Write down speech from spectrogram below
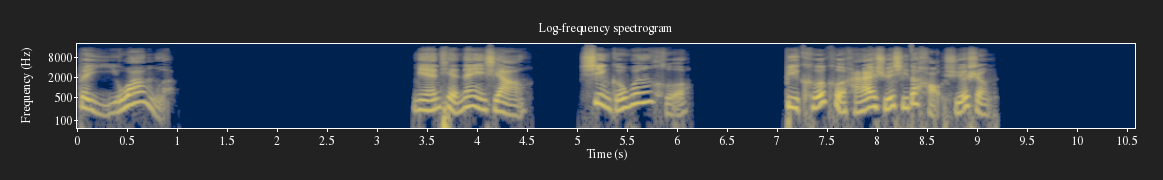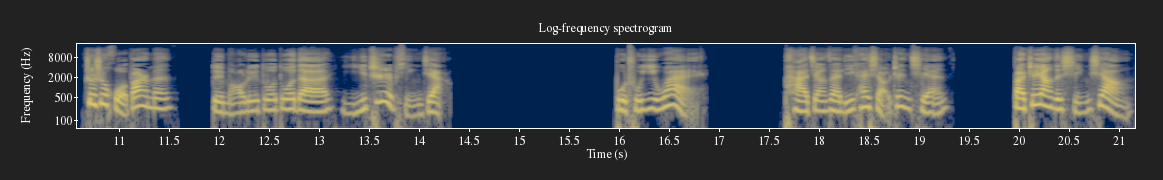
被遗忘了。腼腆内向、性格温和、比可可还爱学习的好学生，这是伙伴们对毛驴多多的一致评价。不出意外。他将在离开小镇前，把这样的形象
